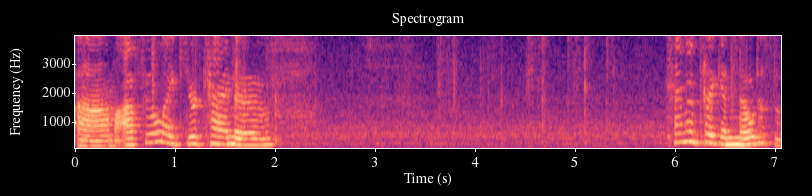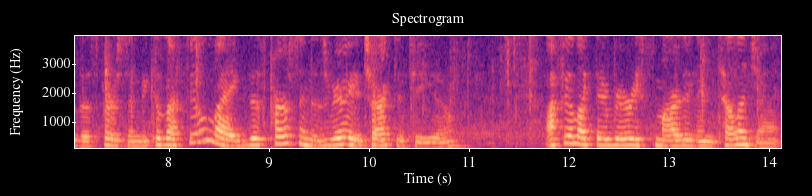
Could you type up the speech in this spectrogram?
Um, I feel like you're kind of kind of taking notice of this person because I feel like this person is very attractive to you. I feel like they're very smart and intelligent.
